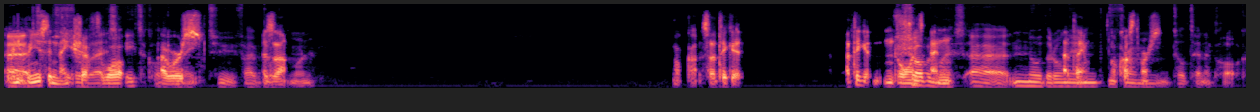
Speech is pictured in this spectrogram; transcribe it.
When you- when you say Uh, night so shift, what eight o'clock hours to five is that? in the morning. God, so I take it. I take it. No one's in. uh, no, they're only in no customers. until ten o'clock.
